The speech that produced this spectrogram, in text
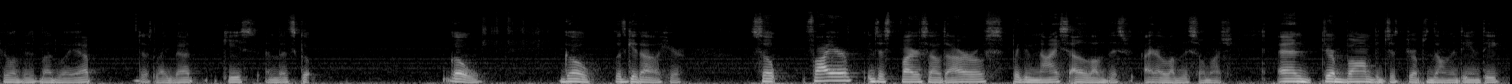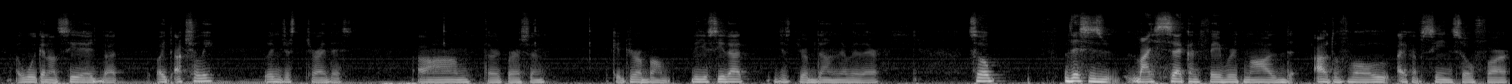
fill this bad boy up, just like that, keys, and let's go. go, go. Let's get out of here. So fire, it just fires out arrows. Pretty nice. I love this. I love this so much. And drop bomb, it just drops down a TNT. Uh, we cannot see it, but wait, actually, let me just try this. Um, third person. Okay, drop bomb. Do you see that? It just drop down over there. So this is my second favorite mod out of all I have seen so far.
